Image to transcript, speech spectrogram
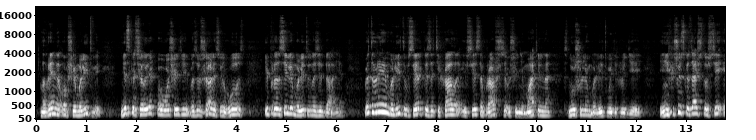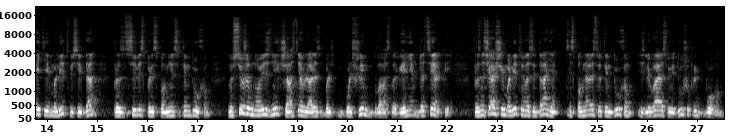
Во время общей молитвы несколько человек по очереди возвышали свой голос и произносили молитву назидания. В это время молитва в церкви затихала, и все собравшиеся очень внимательно слушали молитву этих людей – и не хочу сказать, что все эти молитвы всегда произносились при исполнении Святым Духом, но все же многие из них часто являлись большим благословением для церкви. Произносящие молитвы назидания исполнялись Святым Духом, изливая свою душу пред Богом.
